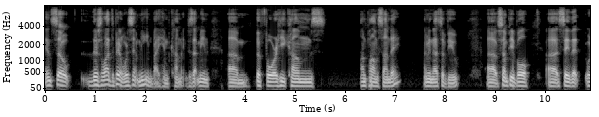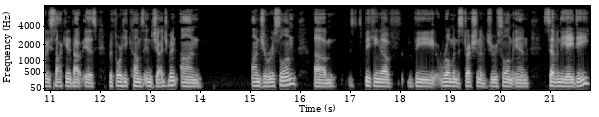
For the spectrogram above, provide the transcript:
And so there's a lot of debate on what does that mean by him coming? Does that mean um, before he comes on Palm Sunday? I mean, that's a view. Uh, some people uh, say that what he's talking about is before he comes in judgment on on Jerusalem. Um, speaking of the Roman destruction of Jerusalem in 70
